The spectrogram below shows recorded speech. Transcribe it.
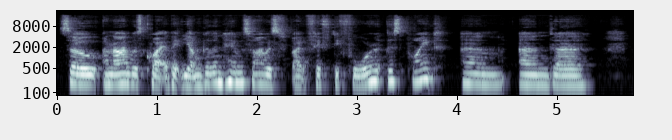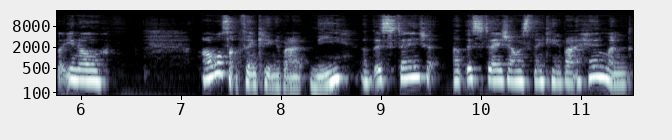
So, and I was quite a bit younger than him, so I was about 54 at this point. Um, and, uh, but you know, I wasn't thinking about me at this stage. At this stage, I was thinking about him and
